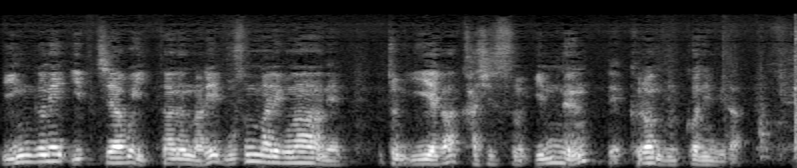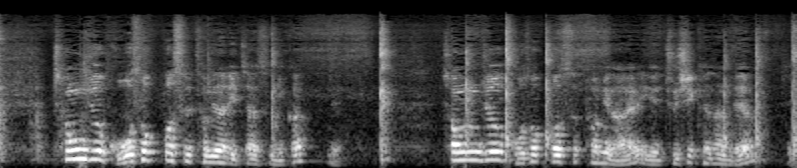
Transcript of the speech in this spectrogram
인근에 입지하고 있다는 말이 무슨 말이구나 네, 좀 이해가 가실 수 있는 네, 그런 물건입니다. 청주 고속버스 터미널 있지 않습니까? 네. 청주 고속버스 터미널 이게 주식회사인데요. 네.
